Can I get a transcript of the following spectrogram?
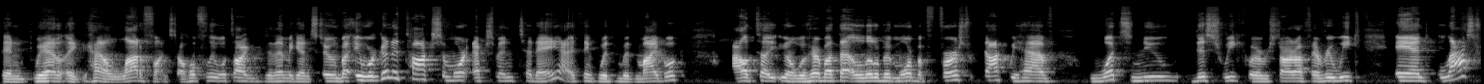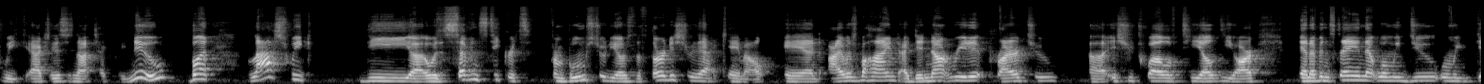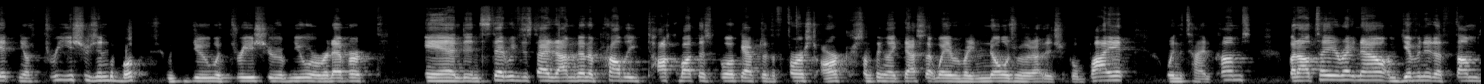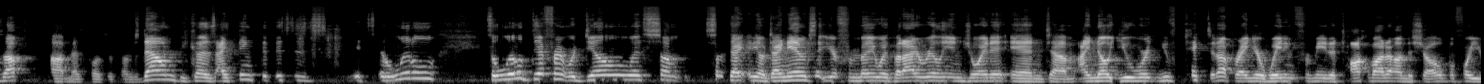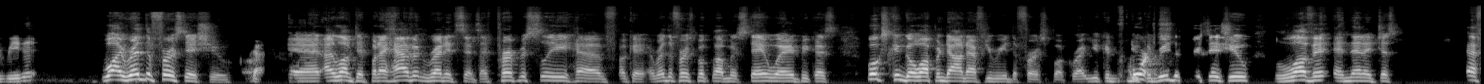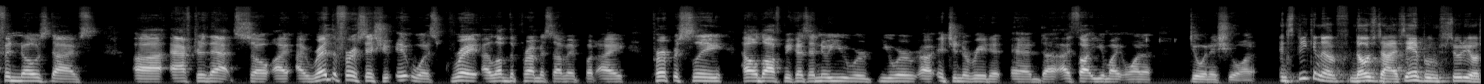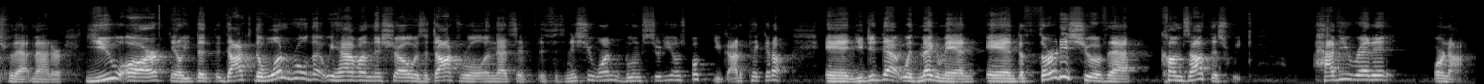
and we had like had a lot of fun. So hopefully we'll talk to them again soon. But we're going to talk some more X Men today. I think with with my book, I'll tell you. You know, we'll hear about that a little bit more. But first, Doc, we have what's new this week, where we start off every week. And last week, actually, this is not technically new, but last week the uh, it was Seven Secrets from Boom Studios. The third issue that came out, and I was behind. I did not read it prior to uh, issue twelve of TLDR. And I've been saying that when we do, when we get you know three issues into books, we do a three issue review or whatever. And instead, we've decided I'm going to probably talk about this book after the first arc, something like that, so that way everybody knows whether or not they should go buy it when the time comes. But I'll tell you right now, I'm giving it a thumbs up um, as opposed to thumbs down because I think that this is it's a little it's a little different. We're dealing with some some you know dynamics that you're familiar with, but I really enjoyed it, and um, I know you were you've picked it up, right? And you're waiting for me to talk about it on the show before you read it. Well, I read the first issue. Okay. And I loved it, but I haven't read it since. I purposely have okay. I read the first book. I'm going to stay away because books can go up and down after you read the first book, right? You could you could read the first issue, love it, and then it just effing nosedives uh, after that. So I, I read the first issue. It was great. I love the premise of it, but I purposely held off because I knew you were you were uh, itching to read it, and uh, I thought you might want to do an issue on it. And speaking of nosedives and Boom Studios for that matter, you are, you know, the, the doc. The one rule that we have on this show is a doc rule, and that's if, if it's an issue one, Boom Studios book, you got to pick it up. And you did that with Mega Man, and the third issue of that comes out this week. Have you read it? or not?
